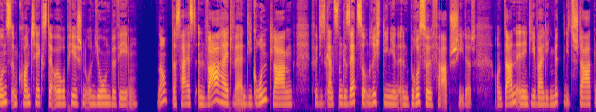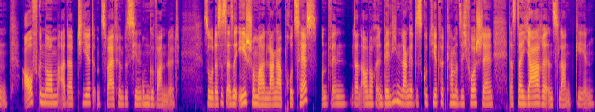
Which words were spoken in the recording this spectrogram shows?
uns im Kontext der Europäischen Union bewegen. Ne? Das heißt, in Wahrheit werden die Grundlagen für diese ganzen Gesetze und Richtlinien in Brüssel verabschiedet und dann in den jeweiligen Mitgliedstaaten aufgenommen, adaptiert, im Zweifel ein bisschen umgewandelt. So, das ist also eh schon mal ein langer Prozess. Und wenn dann auch noch in Berlin lange diskutiert wird, kann man sich vorstellen, dass da Jahre ins Land gehen.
